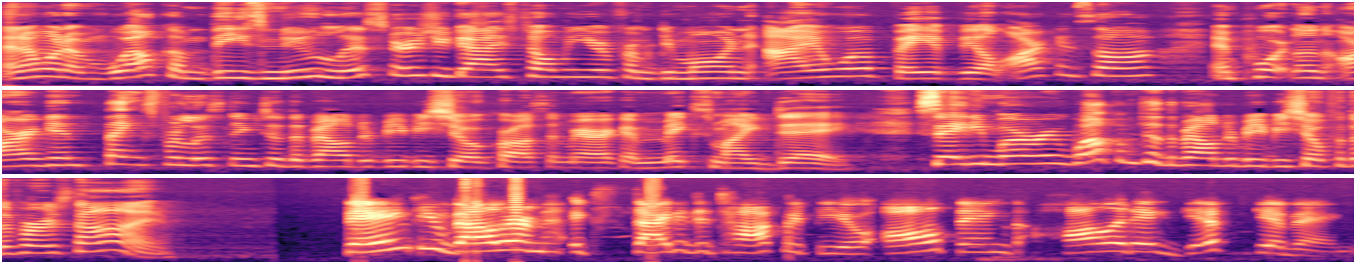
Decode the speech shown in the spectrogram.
And I want to welcome these new listeners. You guys told me you're from Des Moines, Iowa, Fayetteville, Arkansas, and Portland, Oregon. Thanks for listening to the Valder Beebe Show across America. Makes my day. Sadie Murray, welcome to the Valder Beebe Show for the first time. Thank you, Valder. I'm excited to talk with you. All things holiday gift giving.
